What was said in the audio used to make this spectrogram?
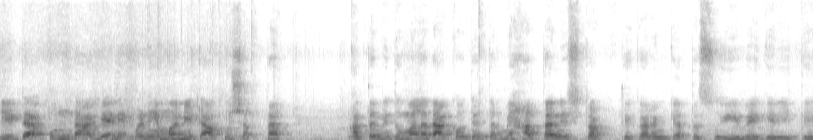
ती टाकून धाग्याने पण हे मनी टाकू शकतात. आता मी तुम्हाला दाखवते तर मी हातानेच टाकते कारण की आता सुई वगैरे ते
